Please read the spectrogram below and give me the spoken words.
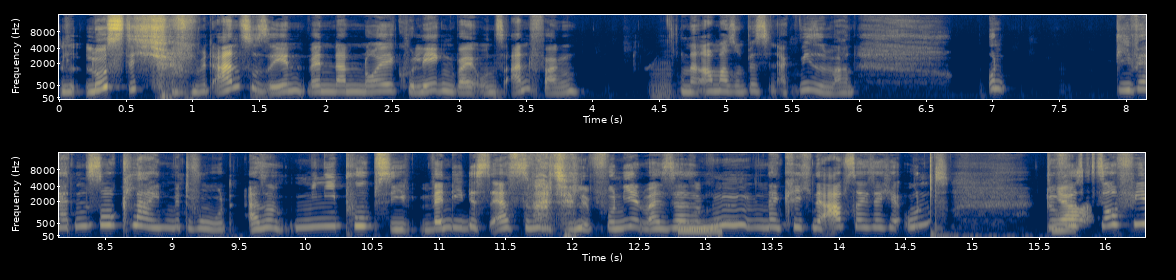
lustig mit anzusehen, wenn dann neue Kollegen bei uns anfangen und dann auch mal so 'n bisschen Akquise machen. Und die werden so klein mit Hut, also mini-pupsi, wenn die das 1. Mal telefonieren, weil sie sagen so: Mhm. „Hm“, dann kriege ich 'ne Absage, sage ich: „Ja und?“ Du Ja. wirst so viele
